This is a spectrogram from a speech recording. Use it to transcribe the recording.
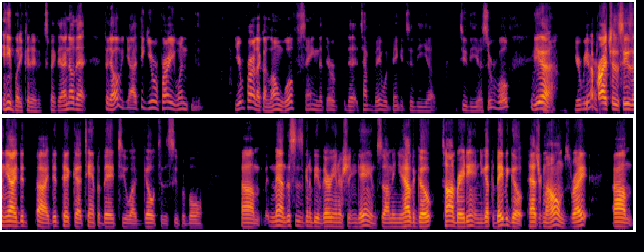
anybody could have expected. I know that Fidel, yeah, I think you were probably one you were probably like a lone wolf saying that there that Tampa Bay would make it to the uh, to the uh, Super Bowl. Yeah here we yeah, are. Prior to the season, yeah, I did. Uh, I did pick uh, Tampa Bay to uh, go to the Super Bowl. Um, man, this is going to be a very interesting game. So, I mean, you have the goat Tom Brady, and you got the baby goat Patrick Mahomes, right? Um,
